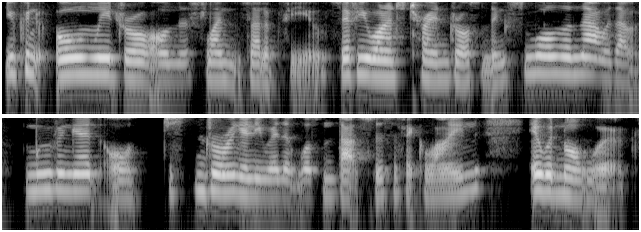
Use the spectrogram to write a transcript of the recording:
You can only draw on this line that's set up for you. So if you wanted to try and draw something smaller than that without moving it or just drawing anywhere that wasn't that specific line, it would not work.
